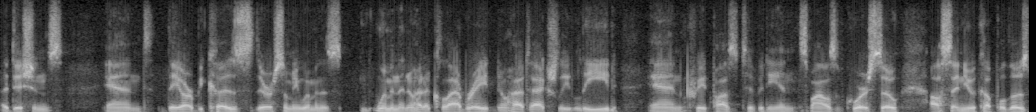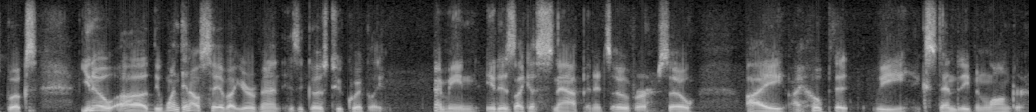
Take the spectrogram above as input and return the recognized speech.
editions, and they are because there are so many women, women that know how to collaborate, know how to actually lead, and create positivity and smiles, of course. So I'll send you a couple of those books. You know, uh, the one thing I'll say about your event is it goes too quickly. I mean, it is like a snap and it's over. So I, I hope that we extend it even longer.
